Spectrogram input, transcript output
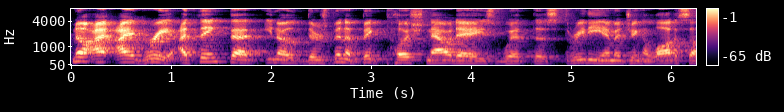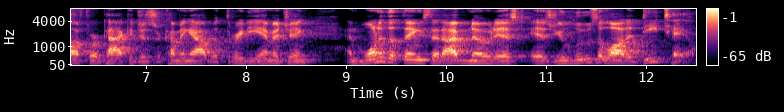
No, I, I agree. I think that, you know, there's been a big push nowadays with this 3D imaging. A lot of software packages are coming out with 3D imaging. And one of the things that I've noticed is you lose a lot of detail.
